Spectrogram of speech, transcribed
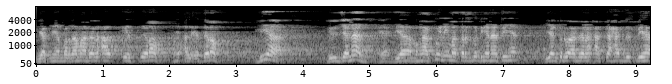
yakni yang pertama adalah al-istiraf ya, al-istiraf dia bil janan. Ya, dia mengakui nikmat tersebut dengan hatinya. Yang kedua adalah at-tahaddus biha.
